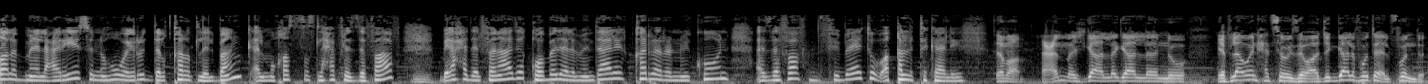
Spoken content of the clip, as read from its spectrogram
طلب من العريس إنه هو يرد القرض للبنك المخصص لحفل الزفاف بأحد الفنادق وبدلا من ذلك قرر إنه يكون الزفاف في بيته بأقل التكاليف. تمام. عم إيش قال؟ له قال له إنه يا فلان وين حتسوي زواجك؟ قال في اوتيل فندق.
